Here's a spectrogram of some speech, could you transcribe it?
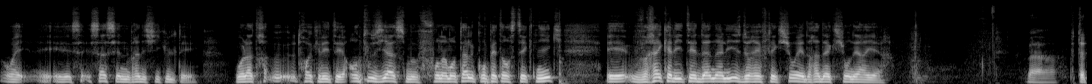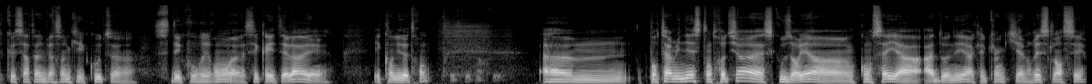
Ouais, et, ça, c'est une vraie difficulté. Voilà trois qualités enthousiasme fondamental, compétences techniques et vraie qualité d'analyse, de réflexion et de rédaction derrière. Bah, peut-être que certaines personnes qui écoutent euh, se découvriront euh, ces qualités-là et, et, candidateront. Euh, pour terminer cet entretien, est-ce que vous auriez un conseil à, à donner à quelqu'un qui aimerait se lancer,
